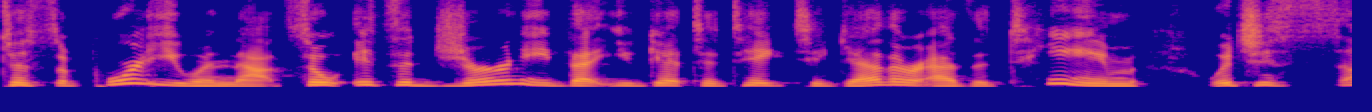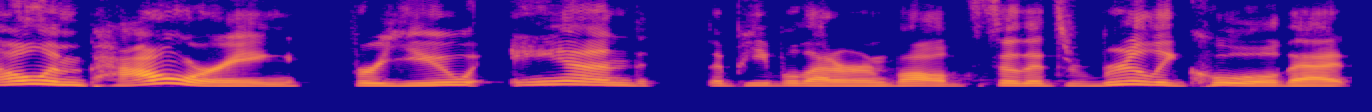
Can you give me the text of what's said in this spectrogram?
to support you in that. So it's a journey that you get to take together as a team, which is so empowering for you and the people that are involved. So that's really cool that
